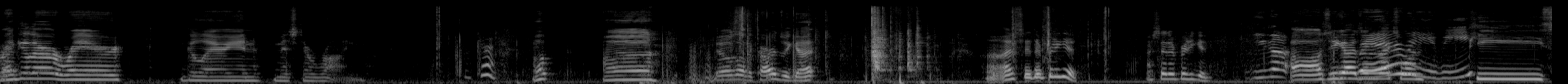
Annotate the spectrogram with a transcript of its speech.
regular rare Galarian Mr. Rime. Okay. Uh, those are the cards we got. Uh, I say they're pretty good. I say they're pretty good. You got. Uh, I'll see you guys in the next one. Peace.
